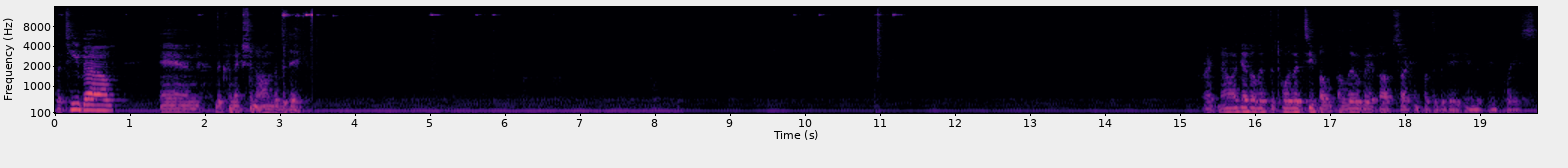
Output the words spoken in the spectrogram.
the T-valve and the connection on the bidet. Right, now I gotta lift the toilet seat a, a little bit up so I can put the bidet in, in place.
